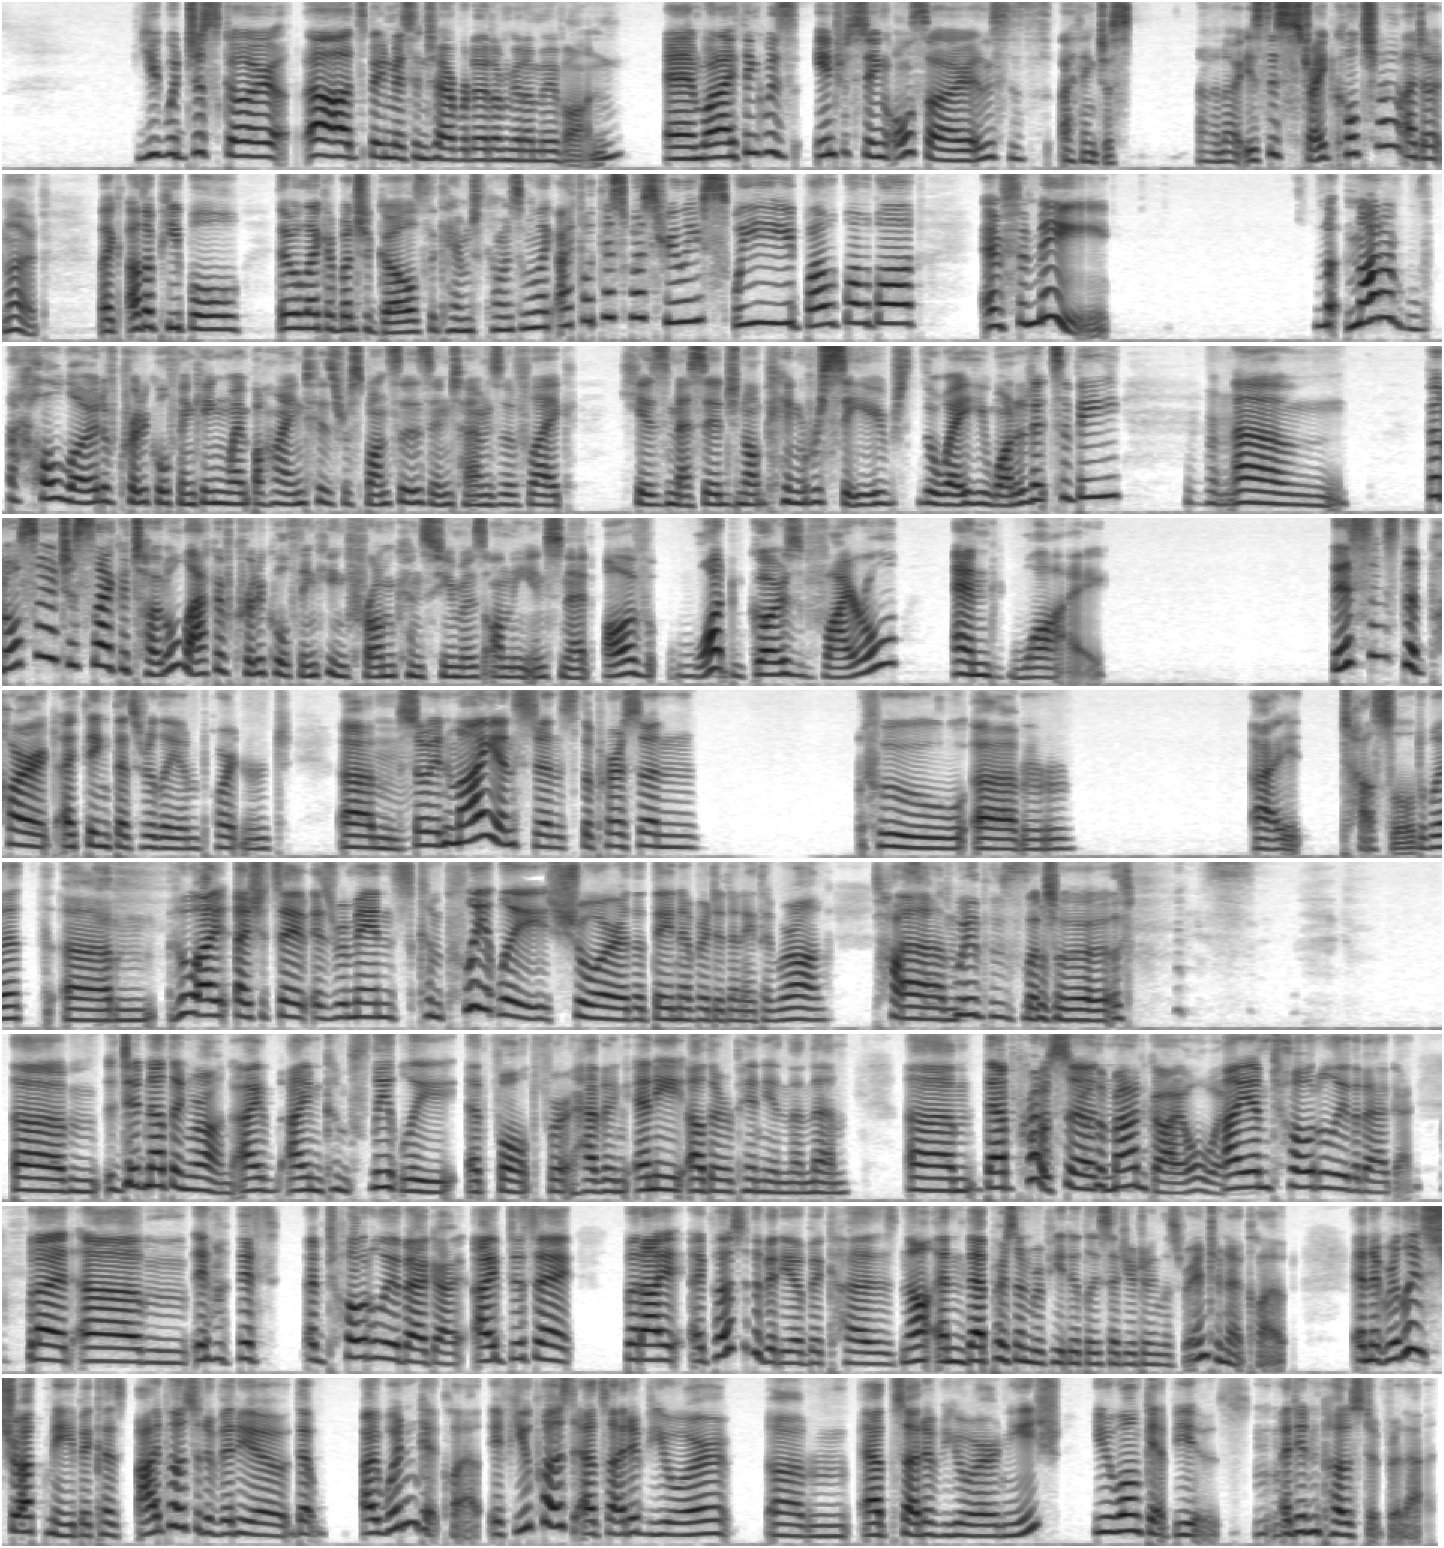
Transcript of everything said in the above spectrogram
you would just go, oh, it's been misinterpreted. I'm going to move on. And what I think was interesting also, this is, I think, just, I don't know, is this straight culture? I don't know. Like other people, there were like a bunch of girls that came to comments and were like, I thought this was really sweet, blah, blah, blah, blah. And for me, n- not a, a whole load of critical thinking went behind his responses in terms of like his message not being received the way he wanted it to be. Um, but also just like a total lack of critical thinking from consumers on the internet of what goes viral and why. This is the part I think that's really important. Um, Mm. So in my instance, the person who um, I tussled with, um, who I, I should say is remains completely sure that they never did anything wrong, Tussled Um, with is such a um, did nothing wrong. I I'm completely at fault for having any other opinion than them. Um, that person, the bad guy always. I am totally the bad guy. But um, if it's, I'm totally a bad guy. I have to say, but I I posted the video because not, and that person repeatedly said you're doing this for internet clout, and it really struck me because I posted a video that I wouldn't get clout if you post outside of your um outside of your niche, you won't get views. Mm-mm. I didn't post it for that.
